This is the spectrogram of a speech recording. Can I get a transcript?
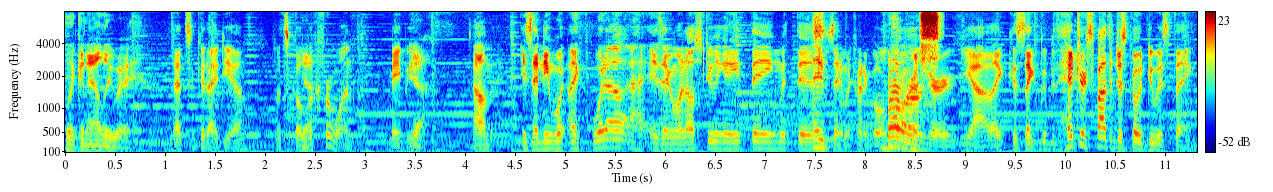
like an alleyway. That's a good idea. Let's go Yeah. look for one, maybe. Yeah. Um, is anyone like what? el is anyone else doing anything with this? Hey, is anyone trying to go Boris. along, or yeah, like because like Hedrick's about to just go do his thing.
